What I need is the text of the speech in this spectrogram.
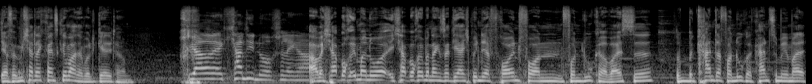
Ja, für mich hat er keins gemacht, er wollte Geld haben. Ja, aber ich kannte ihn noch schon länger. Aber ich habe auch immer nur, ich habe auch immer dann gesagt, ja, ich bin der Freund von, von Luca, weißt du? So ein Bekannter von Luca. Kannst du mir mal,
